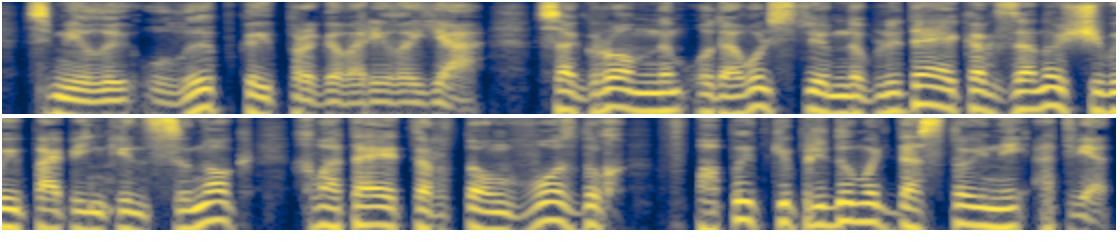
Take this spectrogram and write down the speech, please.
— с милой улыбкой проговорила я, с огромным удовольствием наблюдая, как заносчивый папенькин сынок хватает ртом воздух в попытке придумать достойный ответ.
